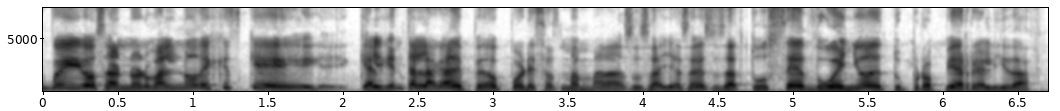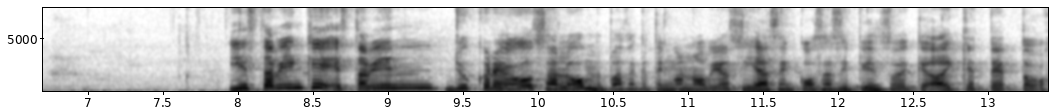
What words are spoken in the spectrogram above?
güey, o sea, normal, no dejes que, que alguien te la haga de pedo por esas mamadas, o sea, ya sabes, o sea, tú sé dueño de tu propia realidad. Y está bien que, está bien, yo creo, o sea, luego me pasa que tengo novios y hacen cosas y pienso de que, ay, qué teto.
